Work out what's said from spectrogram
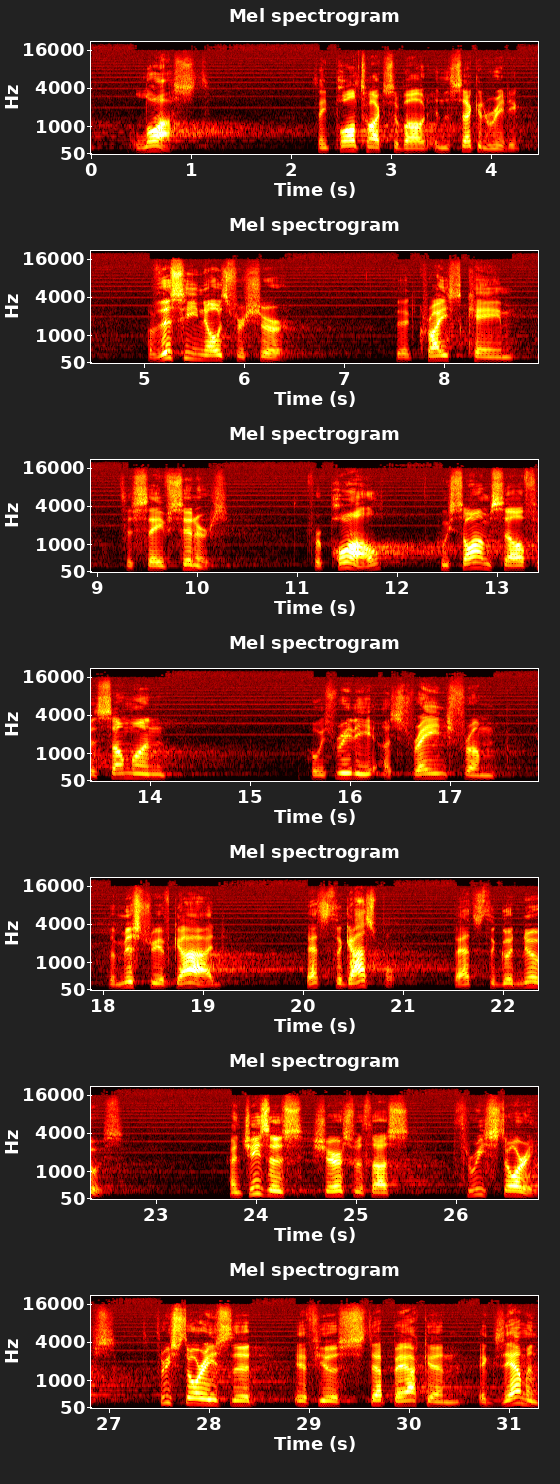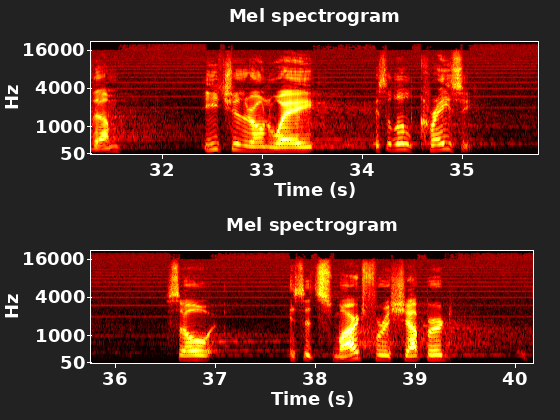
lost. St. Paul talks about in the second reading Of this he knows for sure that Christ came to save sinners. For Paul, who saw himself as someone who was really estranged from the mystery of God, that's the gospel. That's the good news. And Jesus shares with us three stories. Three stories that, if you step back and examine them, each in their own way is a little crazy. So, is it smart for a shepherd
